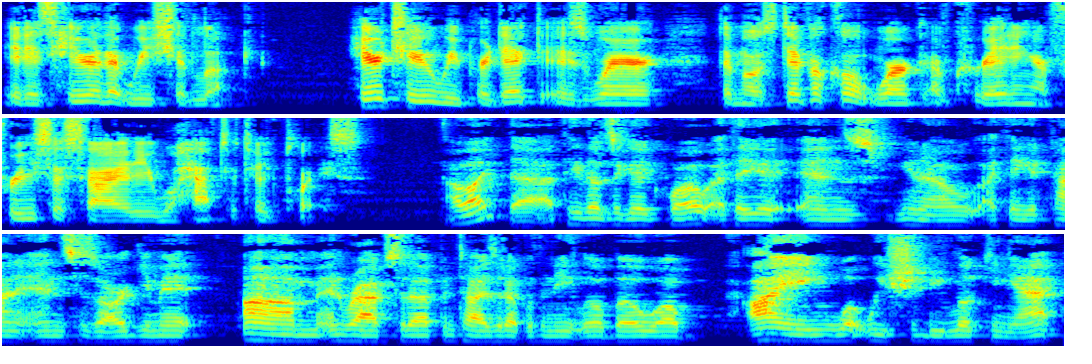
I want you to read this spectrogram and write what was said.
it is here that we should look. Here, too, we predict is where the most difficult work of creating a free society will have to take place. I like that. I think that's a good quote. I think it ends, you know, I think it kind of ends his argument um, and wraps it up and ties it up with a neat little bow while eyeing what we should be looking at.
